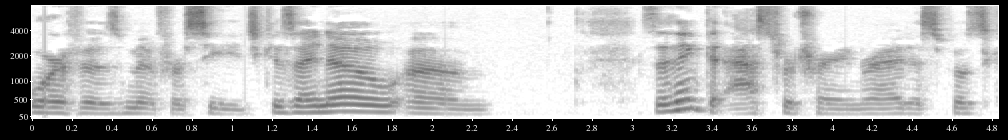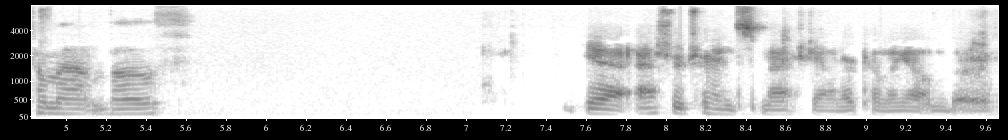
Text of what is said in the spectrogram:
or if it was meant for Siege. Because I know, um, so I think the Astro Train right is supposed to come out in both. Yeah, Astro Train and Smashdown are coming out in both.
